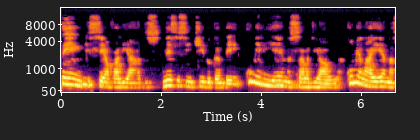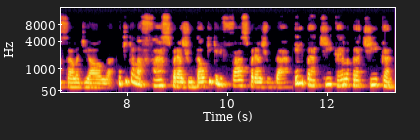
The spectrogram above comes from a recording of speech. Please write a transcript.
têm que ser avaliados nesse sentido também. Como ele é na sala de aula? Como ela é na sala de aula? O que, que ela faz para ajudar? O que, que ele faz para ajudar? Ele pratica, ela pratica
